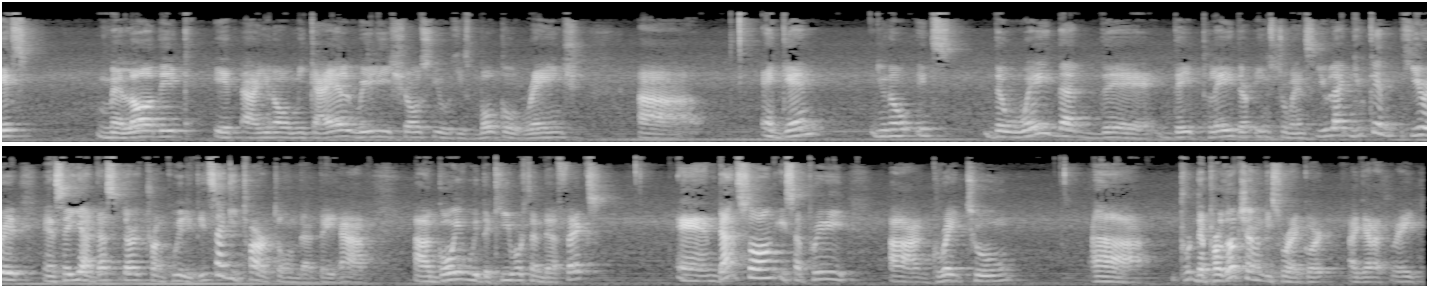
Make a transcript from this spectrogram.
It's melodic. It uh, you know Mikael really shows you his vocal range. Uh, again, you know it's the way that the, they play their instruments. You like you can hear it and say, yeah, that's dark tranquillity. It's a guitar tone that they have uh, going with the keyboards and the effects. And that song is a pretty uh, great tune. Uh, pr the production on this record, I gotta say,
